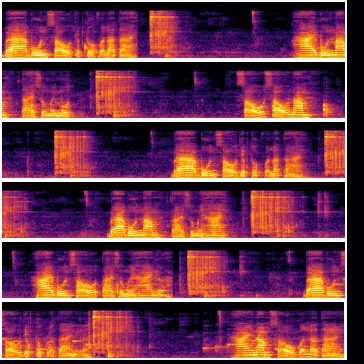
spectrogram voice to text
3 4 6 tiếp tục vẫn là tài. 2 4 5 tài số 11 6 6 5 3 4 6 tiếp tục vẫn là tài. 3 4 5 tài số 12 2 4 6 tài số 12 nữa. 3 4 6 tiếp tục là tài nữa. 2 5 6 vẫn là tài.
